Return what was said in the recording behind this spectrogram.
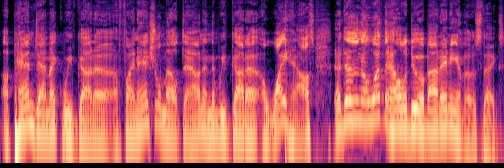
a pandemic, we've got a, a financial meltdown, and then we've got a, a White House that doesn't know what the hell to do about any of those things.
